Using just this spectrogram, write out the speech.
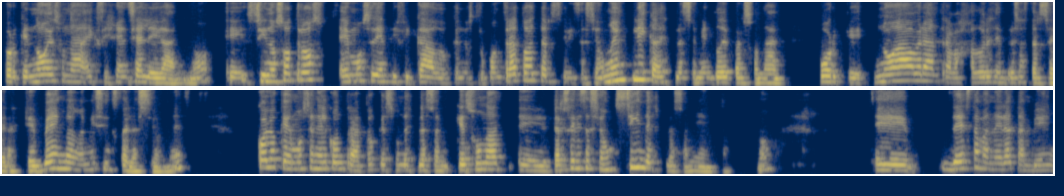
porque no es una exigencia legal, ¿no? Eh, si nosotros hemos identificado que nuestro contrato de tercerización no implica desplazamiento de personal, porque no habrán trabajadores de empresas terceras que vengan a mis instalaciones, coloquemos en el contrato que es, un que es una eh, tercerización sin desplazamiento, ¿no? De esta manera también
